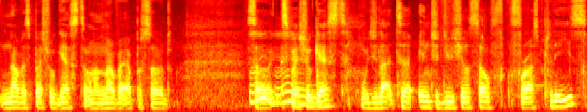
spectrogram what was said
another special guest on another episode. So, Mm-hmm. special guest, would you like to introduce yourself for us, please?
